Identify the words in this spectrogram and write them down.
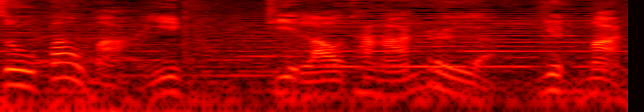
สู่เป้าหมายที่เหล่าทหารเรือยึดมั่น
